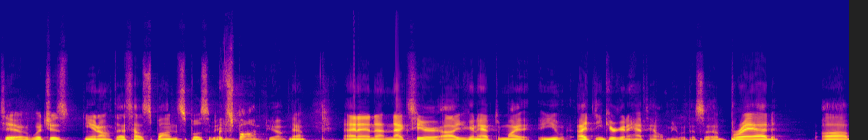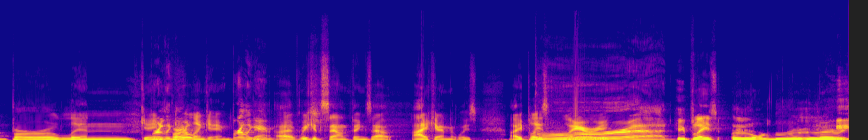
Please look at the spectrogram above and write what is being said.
too, which is you know that's how Spawn is supposed to be. It's Spawn, yeah. Yeah. And then uh, next here, uh, you're gonna have to my you. I think you're gonna have to help me with this. Uh, Brad uh, Burlingame. Berlin Berlin, game. game. Berlin Yeah, game. all right, we could sound things out. I can at least. Uh, he plays Larry. Brad. He plays Larry.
